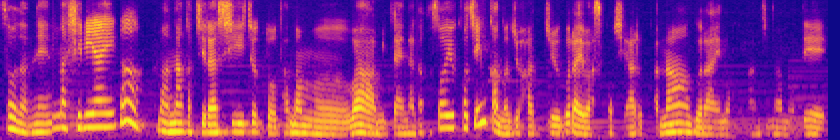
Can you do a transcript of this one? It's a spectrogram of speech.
そうだね、まあ、知り合いが、まあ、なんかチラシちょっと頼むわみたいななんかそういう個人間の受発注ぐらいは少しあるかなぐらいの感じなので、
